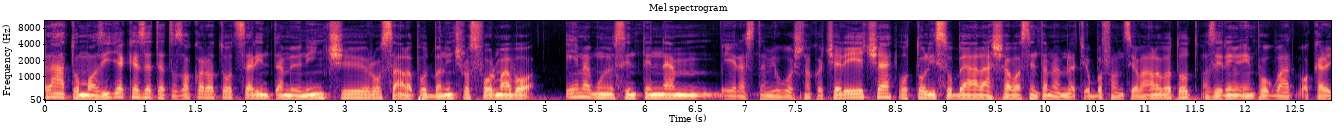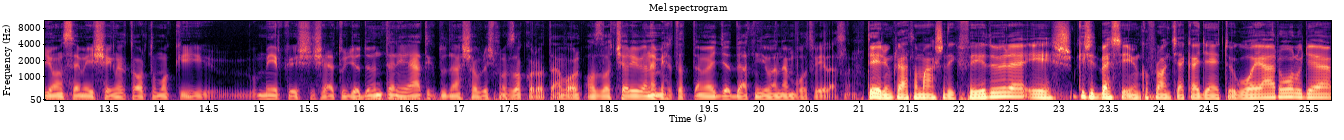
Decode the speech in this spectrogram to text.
látom az igyekezetet, az akaratot, szerintem ő nincs rossz állapotban, nincs rossz formában. Én megmondom szintén nem éreztem jogosnak a cseréjét se. Ott Tolisso beállásával szerintem nem lett jobb a francia válogatott. Azért én, én Pogbát akár egy olyan személyiségnek tartom, aki mérkős is el tudja dönteni, a játék tudásával és meg az akaratával. Azzal a cserével nem értettem egyet, de hát nyilván nem volt véletlen. Térjünk rá a második félidőre, és kicsit beszéljünk a franciák egyenlítő góljáról. Ugye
